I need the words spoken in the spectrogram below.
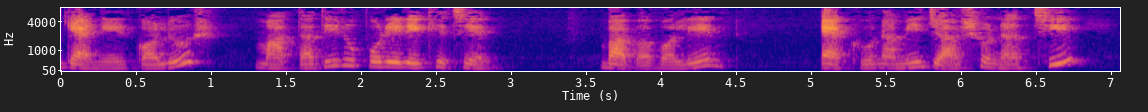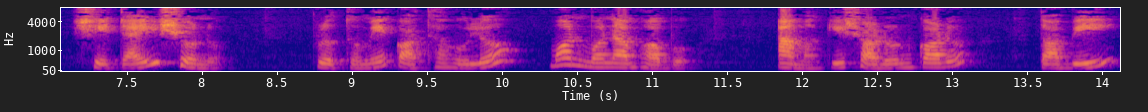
জ্ঞানের কলস মাতাদের উপরে রেখেছেন। বাবা বলেন, এখন আমি যা শোনাচ্ছি, সেটাই শোনো। প্রথমে কথা হলো মনমনা ভব। আমাকে স্মরণ করো, তবেই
